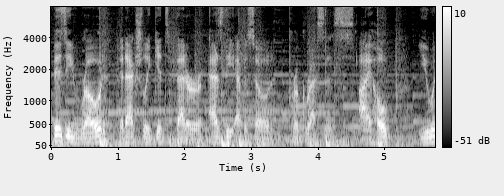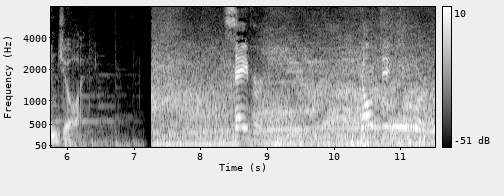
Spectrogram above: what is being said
busy road. It actually gets better as the episode progresses. I hope you enjoy. Savor. Don't endure.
